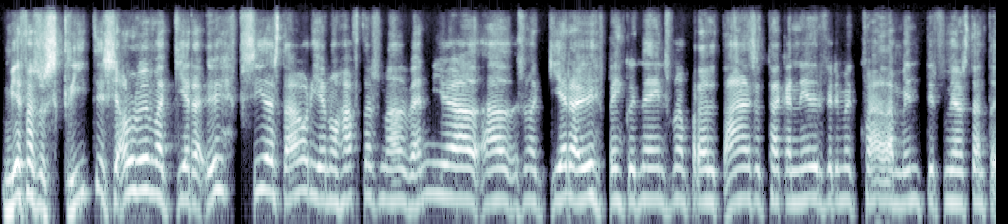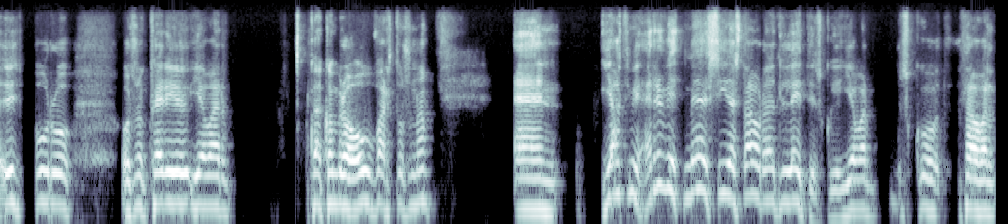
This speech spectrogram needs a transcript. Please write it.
mér fannst svo skrítið sjálfum að gera upp síðasta ár, ég hef nú haft það svona að venju að, að svona gera upp einhvern veginn svona bara aðeins að taka niður fyrir mig hvaða myndir fyrir mér að standa upp úr og, og svona hverju ég var, hvað komur á óvart og svona, en ég átti mjög erfitt með síðast ára öllu leiti, sko, ég var sko, það var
